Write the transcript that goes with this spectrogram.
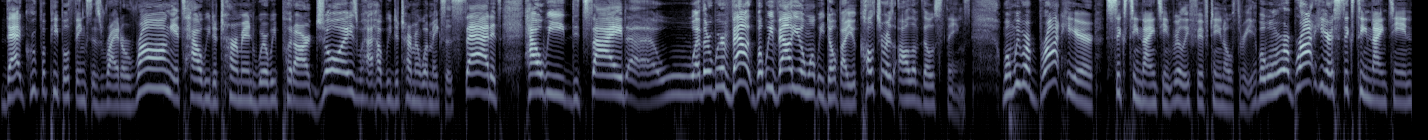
that group of people thinks is right or wrong. It's how we determine where we put our joys, how we determine what makes us sad. It's how we decide uh, whether we're val- what we value and what we don't value. Culture is all of those things. When we were brought here 1619, really 1503, but when we were brought here 1619,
